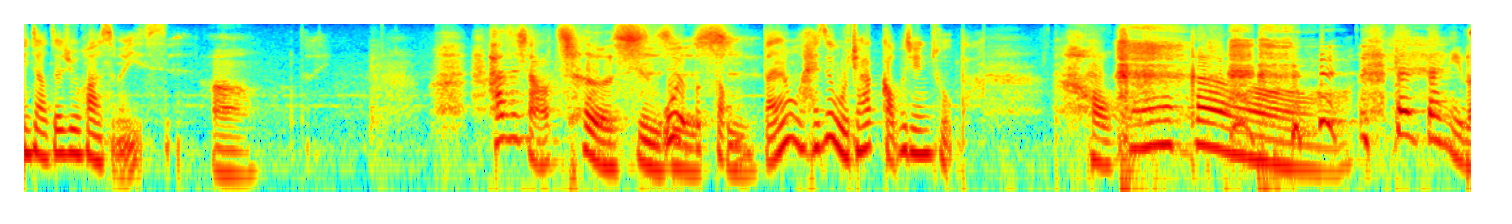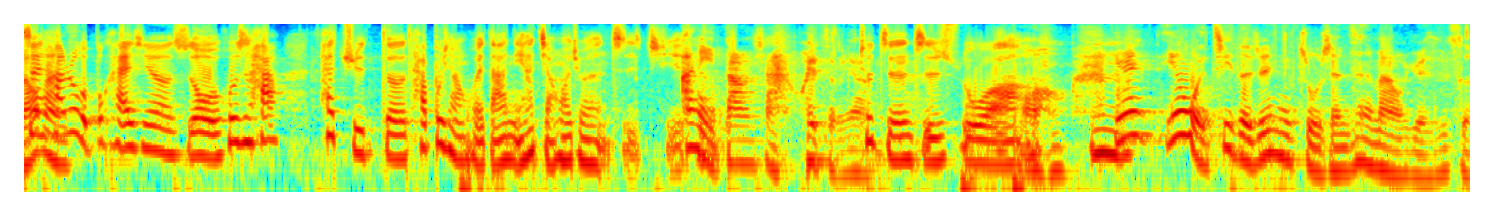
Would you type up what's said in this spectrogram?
你讲这句话什么意思啊？对，他是想要测试，我也不懂。反正我还是我觉得他搞不清楚吧。好尴尬哦。但但你老板，所以他如果不开心的时候，或是他他觉得他不想回答你，他讲话就很直接。那你当下 会怎么样？就只能直说啊。哦，因为因为我记得，就是你主持人真的蛮有原则。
